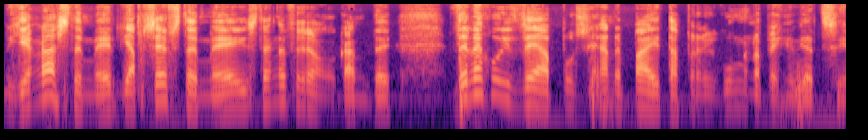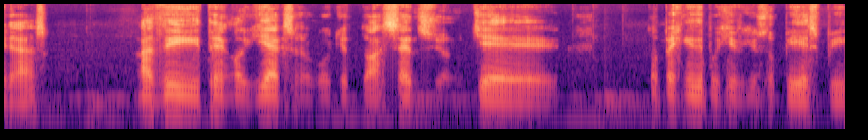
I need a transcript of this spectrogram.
Γελάστε με, διαψεύστε με, είστε ελεύθεροι να το κάνετε. Δεν έχω ιδέα πώς είχαν πάει τα προηγούμενα παιχνίδια της σειράς. Δηλαδή η τριλογία, ξέρω εγώ, και το Ascension και το παιχνίδι που είχε βγει στο PSP.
